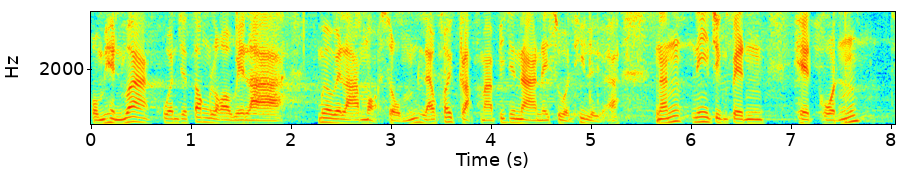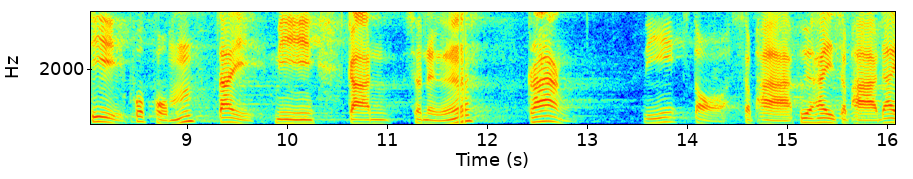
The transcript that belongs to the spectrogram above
ผมเห็นว่าควรจะต้องรอเวลาเมื่อเวลาเหมาะสม แล้วค่อยกลับมาพิจารณาในส่วนที่เหลือ นั้นนี่จึงเป็นเหตุผล ที่พวกผมได้มีการเสนอร่างนี้ต่อสภาเพื่อให้สภาได้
